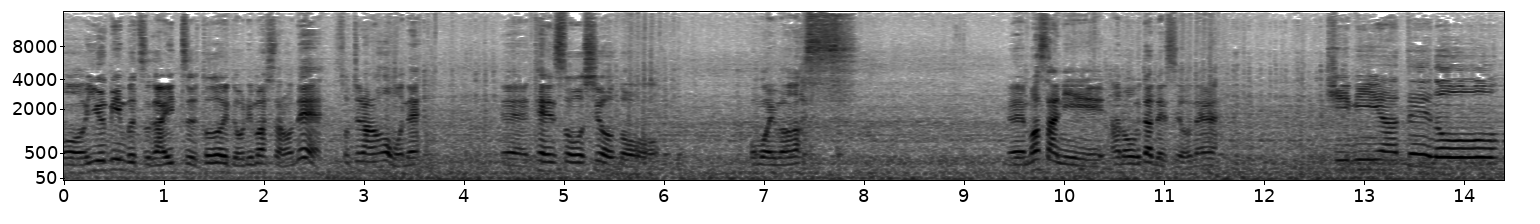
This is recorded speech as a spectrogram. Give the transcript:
郵便物がいつ届いておりましたのでそちらの方もね、えー転送しようと思います。えーまさにあの歌ですよね「君宛ての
